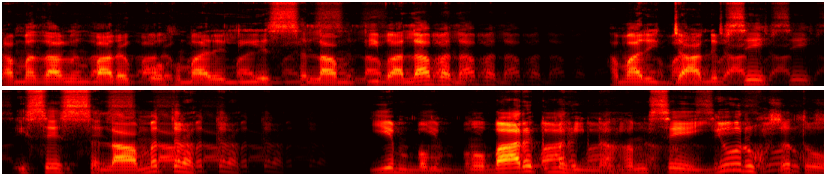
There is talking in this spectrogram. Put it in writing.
رمضان مبارک کو ہمارے لیے سلامتی والا بنا۔ ہماری جانب سے اسے سلامت رکھ۔ یہ مبارک مہینہ ہم سے یوں رخصت ہو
